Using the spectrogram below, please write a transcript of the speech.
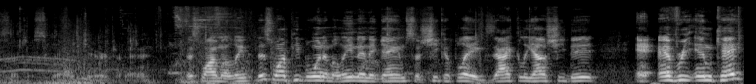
Such a scrub character, man. That's why Mileena. This is why people wanted Mileena in the game so she could play exactly how she did at every MK.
